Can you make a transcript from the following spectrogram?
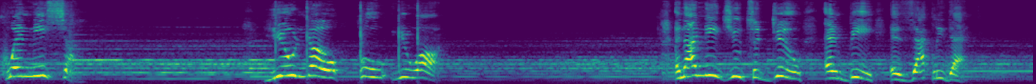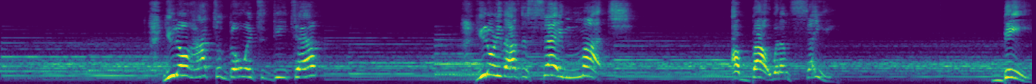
Quenisha. You know who you are. And I need you to do and be exactly that. You don't have to go into detail. You don't even have to say much about what I'm saying. Be.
